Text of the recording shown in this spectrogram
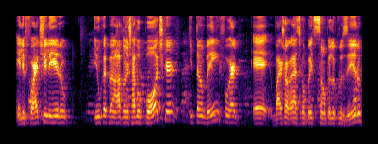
Ele foi artilheiro em um campeonato onde estava o Potker, que também foi, é, vai jogar essa competição pelo Cruzeiro.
